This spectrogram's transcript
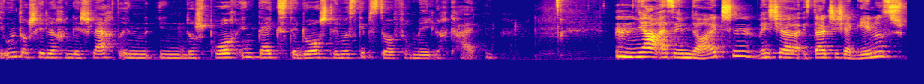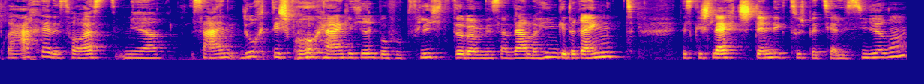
die unterschiedlichen Geschlechter in, in der Sprache, in Texte darstellen? Was gibt es da für Möglichkeiten? Ja, also im Deutschen ist ja, das Deutsch ist ja Genussprache, das heißt, wir sein durch die Sprache eigentlich irgendwo verpflichtet oder wir werden dahin gedrängt, das Geschlecht ständig zu spezialisieren.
